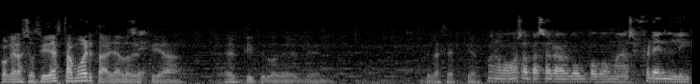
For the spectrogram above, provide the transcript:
Porque la sociedad está muerta, ya lo Sí. decía el título de, de, de la sección. Bueno, vamos a pasar a algo un poco más friendly,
